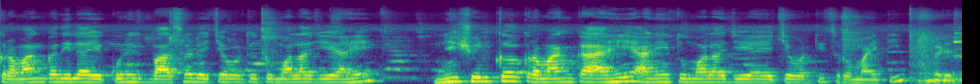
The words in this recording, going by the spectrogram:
क्रमांक दिला आहे एकोणीस बासष्ट याच्यावरती तुम्हाला जे आहे निशुल्क क्रमांक आहे आणि तुम्हाला जे आहे याच्यावरती सर्व माहिती मिळेल.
